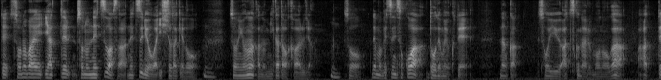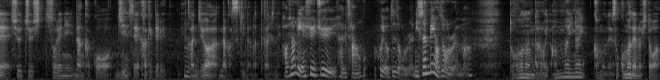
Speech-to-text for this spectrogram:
でその場合やってるその熱はさ熱量は一緒だけど、その世の中の見方は変わるじゃん。うんそうでも別にそこはどうでもよくてなんかそういう熱くなるものがあって集中しそれになんかこう人生かけてる感じはなんか好きだなって感じね、好像连续剧很常会有这种人，你身边有这种人吗？どうなんだろう。あんまいないかもねそこまでの人は。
